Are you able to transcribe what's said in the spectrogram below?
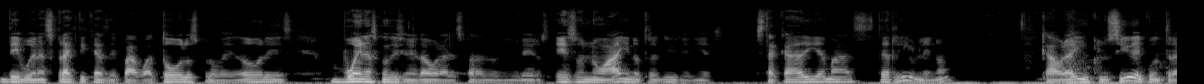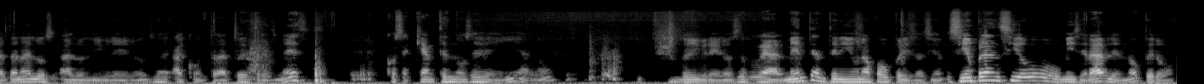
de buenas prácticas de pago a todos los proveedores, buenas condiciones laborales para los libreros. Eso no hay en otras librerías. Está cada día más terrible, ¿no? Ahora inclusive contratan a los, a los libreros a, contrato de tres meses, cosa que antes no se veía, ¿no? Los libreros realmente han tenido una pauperización. Siempre han sido miserables, ¿no? Pero, o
